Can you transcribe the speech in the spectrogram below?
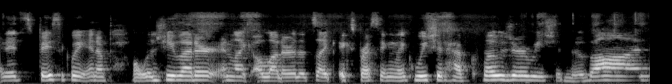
and it's basically an apology letter, and like a letter that's like expressing like we should have closure, we should move on,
